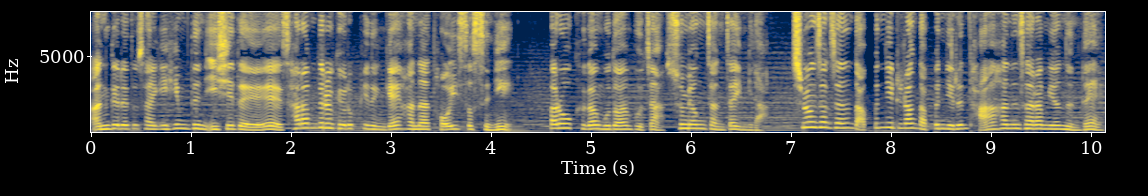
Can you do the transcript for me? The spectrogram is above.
안 그래도 살기 힘든 이 시대에 사람들을 괴롭히는 게 하나 더 있었으니 바로 극악무도한 부자 수명장자입니다. 수명장자는 나쁜 일이랑 나쁜 일은 다 하는 사람이었는데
